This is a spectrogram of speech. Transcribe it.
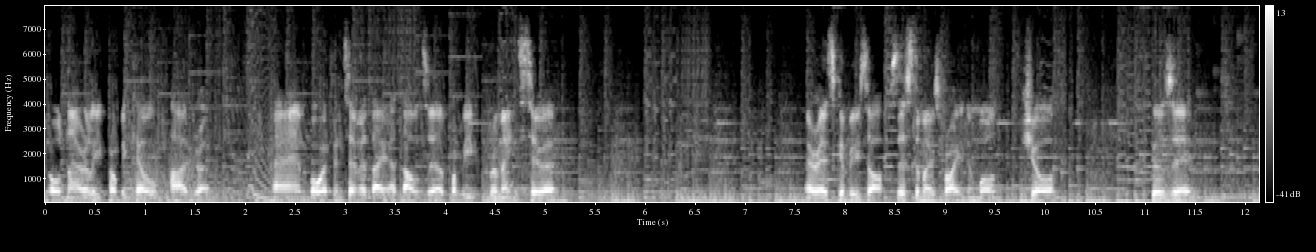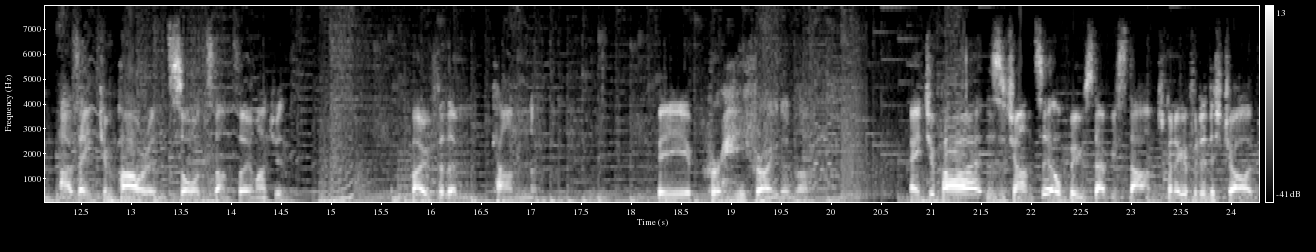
ordinarily probably kill Hydra. Um, but with Intimidate, I doubt it, it probably remains to it. There is Kabutops. This is this the most frightening one, sure. Because it has ancient power and Swords Dance, I imagine. And both of them can be pretty frightening, man. Ancient power, there's a chance it'll boost every stat. I'm just gonna go for the discharge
